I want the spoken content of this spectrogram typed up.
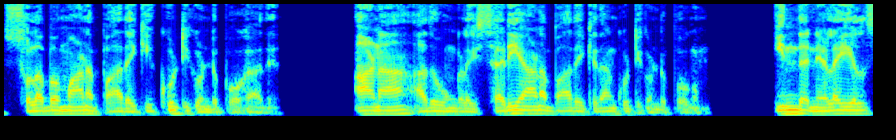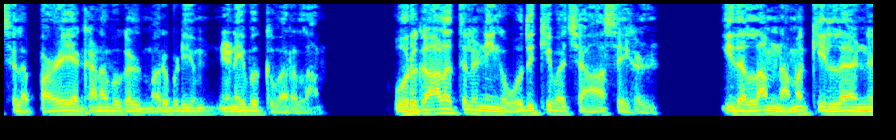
சுலபமான பாதைக்கு கூட்டி கொண்டு போகாது. ஆனா அது உங்களை சரியான பாதைக்கு தான் கூட்டி கொண்டு போகும். இந்த நிலையில் சில பழைய கனவுகள் மறுபடியும் நினைவுக்கு வரலாம். ஒரு காலத்துல நீங்க ஒதுக்கி வச்ச ஆசைகள் இதெல்லாம் நமக்கு இல்லைன்னு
